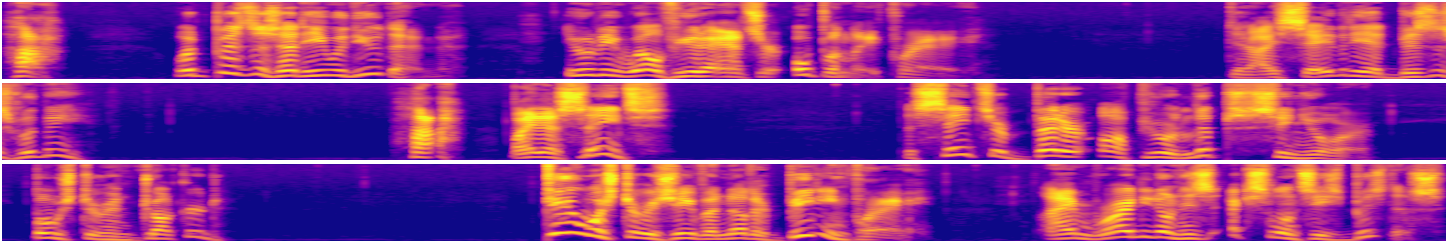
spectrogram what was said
Ha! What business had he with you, then? It would be well for you to answer openly, pray. Did I say that he had business with me? Ha! By the saints! The saints are better off your lips, senor, boaster and drunkard. Do you wish to receive another beating, Fray? I am riding on His Excellency's business.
